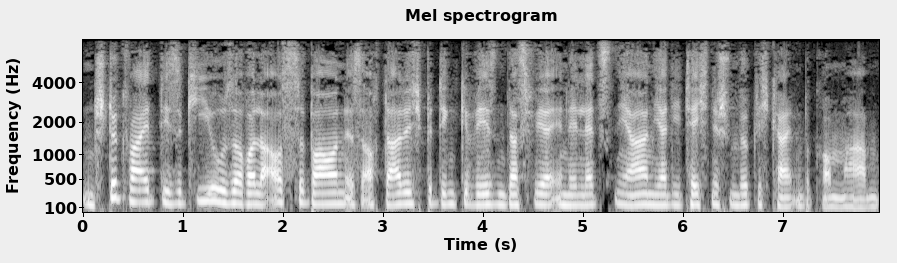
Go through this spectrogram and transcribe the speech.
ein Stück weit diese Key-User-Rolle auszubauen, ist auch dadurch bedingt gewesen, dass wir in den letzten Jahren ja die technischen Möglichkeiten bekommen haben.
